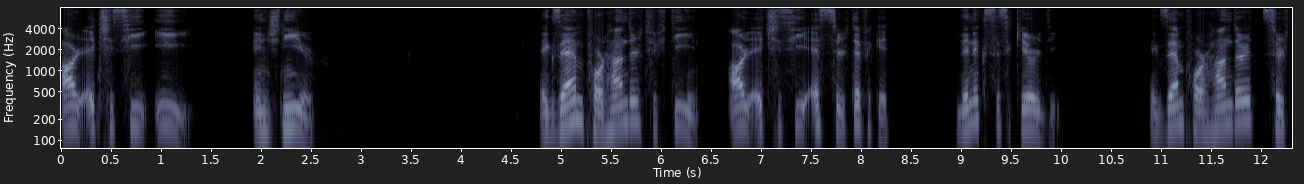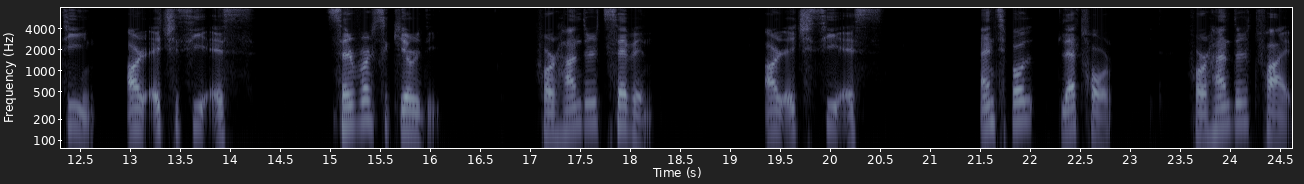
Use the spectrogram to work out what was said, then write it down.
RHCE Engineer Exam 415 RHCS Certificate Linux Security. Exam 413 RHCS Server Security. 407 RHCS Ansible Platform. 405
